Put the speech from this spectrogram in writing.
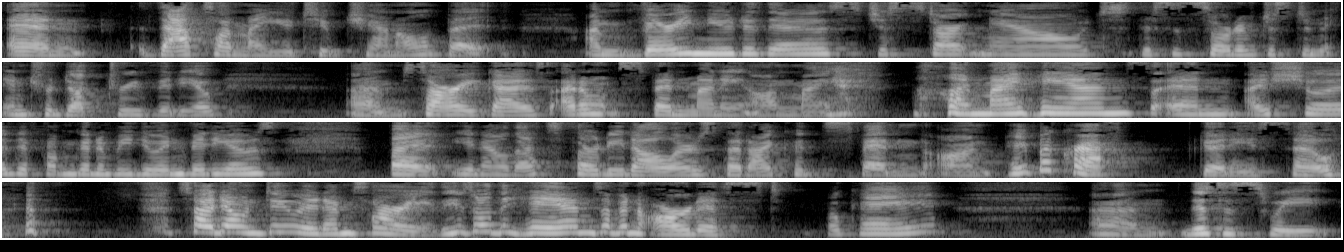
And that's on my YouTube channel, but I'm very new to this, just starting out. This is sort of just an introductory video. Um, sorry guys, I don't spend money on my on my hands and I should if I'm going to be doing videos. But, you know, that's $30 that I could spend on paper craft goodies. So So I don't do it. I'm sorry. These are the hands of an artist, okay? Um, this is sweet.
